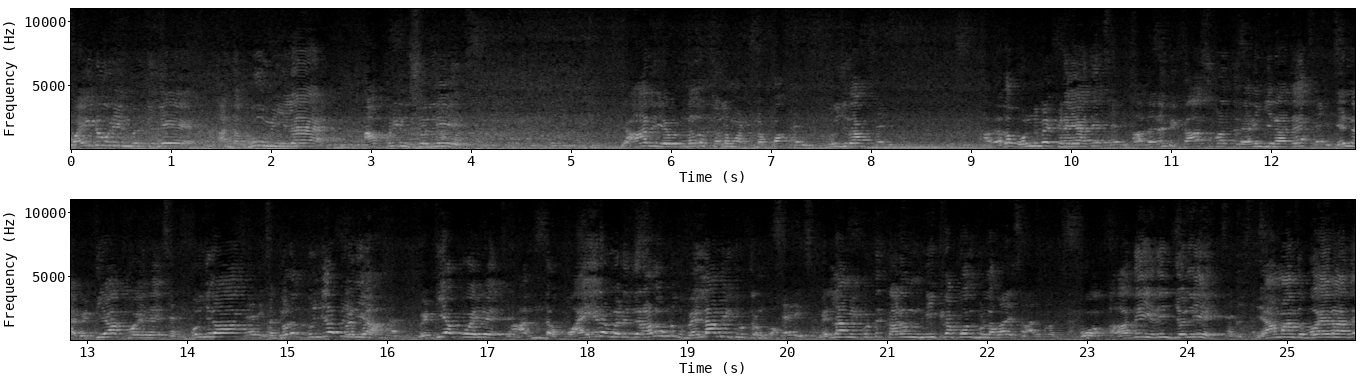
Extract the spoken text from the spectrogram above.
வைடூரியம் இருக்குது அந்த பூமியில அப்படின்னு சொல்லி யாரு எவ்வளவு சொல்ல மாட்டேனப்பா. புரிஞ்சுதான் அதெல்லாம் ஒண்ணுமே கிடையாது. அதை நம்பி காசு பணத்துல இறங்கினாத என்ன வெட்டியா போயிரு. புரிஞ்சுதா? சொல்றது புரிஞ்சுதா புரியுதியா வெட்டியா போயிரு. அந்த வைரம் எடுக்கிற அளவு உனக்கு வெள்ளாமை சார். வெள்ளாமை கொடுத்து கடன் நீக்கிற போதும் இல்ல. ஓ அது இதுன்னு சொல்லி. ஏமாந்து போயிடாத.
